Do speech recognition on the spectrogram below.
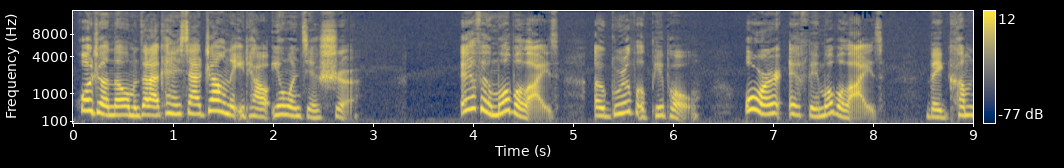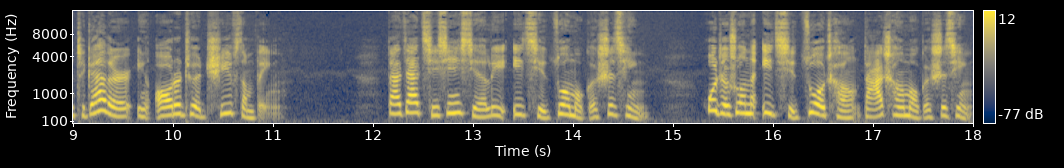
或者呢，我们再来看一下这样的一条英文解释：If you mobilize a group of people, or if they mobilize they come together in order to achieve something。大家齐心协力，一起做某个事情，或者说呢，一起做成、达成某个事情。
